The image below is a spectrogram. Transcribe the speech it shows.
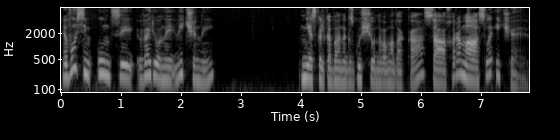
восемь унций вареной ветчины, несколько банок сгущенного молока, сахара, масла и чая.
